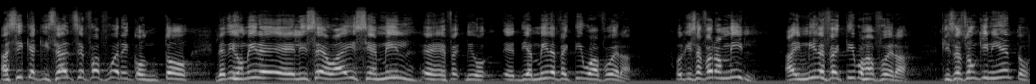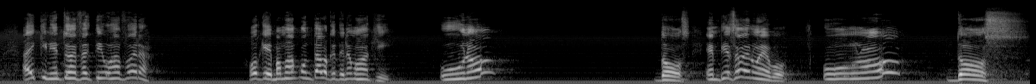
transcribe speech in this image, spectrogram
Así que quizás se fue afuera y contó. Le dijo, mire, Eliseo, hay 100 mil, eh, 10 eh, mil efectivos afuera. O quizás fueron mil. Hay mil efectivos afuera. Quizás son 500. Hay 500 efectivos afuera. Ok, vamos a contar lo que tenemos aquí. Uno, dos. Empiezo de nuevo. Uno, dos.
